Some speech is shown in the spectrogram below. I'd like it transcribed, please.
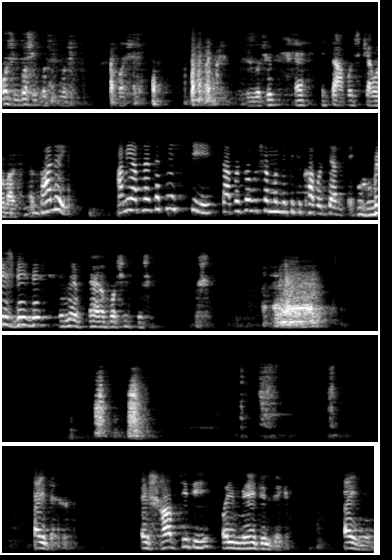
বসুন বসুন বসুন বসুন বসুন বসুন বসুন হ্যাঁ, তাপস কেমন আছে ভালোই। আমি আপনার কাছে এসেছি তাপস বাবুর সম্বন্ধে কিছু খবর জানতে। বেশ বেশ বেশ। বসুন বসুন বসুন। এই সব চিঠি ওই মেয়েটির দেখে। নিন।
